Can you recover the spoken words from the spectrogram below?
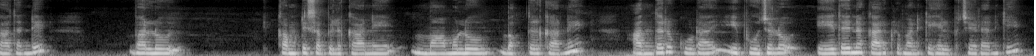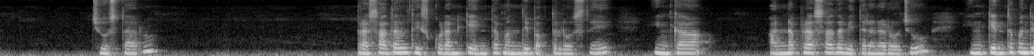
కాదండి వాళ్ళు కమిటీ సభ్యులు కానీ మామూలు భక్తులు కానీ అందరూ కూడా ఈ పూజలో ఏదైనా కార్యక్రమానికి హెల్ప్ చేయడానికి చూస్తారు. ప్రసాదాలు తీసుకోవడానికి ఎంతమంది భక్తులు వస్తే ఇంకా అన్నప్రసాద వితరణ రోజు ఇంకెంతమంది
